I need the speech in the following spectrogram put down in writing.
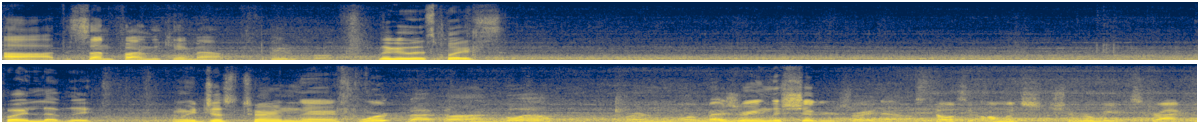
Ah, the sun finally came out. Beautiful. Look at this place. Quite lovely. And we just turned their work back on, boil. We're, we're measuring the sugars right now. Just Tell us how much sugar we extracted.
